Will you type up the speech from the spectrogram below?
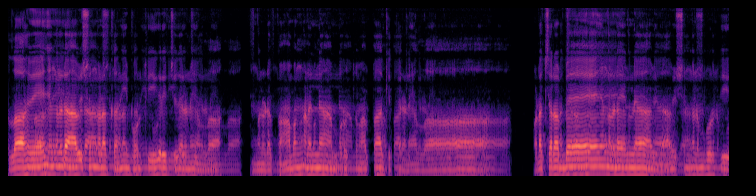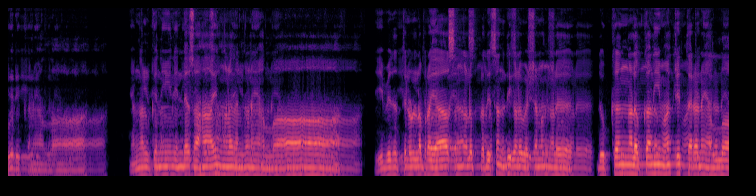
അള്ളാഹുവെ ഞങ്ങളുടെ ആവശ്യങ്ങളൊക്കെ നീ പൂർത്തീകരിച്ചു തരണേ അള്ളാ. ഞങ്ങളുടെ പാപങ്ങളെല്ലാം പുറത്തു മാപ്പാക്കി തരണേ അള്ളാ. ഉടച്ചറബേ ഞങ്ങളുടെ എല്ലാവിധ ആവശ്യങ്ങളും പൂർത്തീകരിക്കണേ അള്ളാ. ഞങ്ങൾക്ക് നീ നിന്റെ സഹായങ്ങൾ നൽകണേ അള്ളാ. ജീവിതത്തിലുള്ള പ്രയാസങ്ങൾ പ്രതിസന്ധികൾ വിഷമങ്ങൾ ദുഃഖങ്ങളൊക്കെ നീ മാറ്റിത്തരണേ അല്ലോ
